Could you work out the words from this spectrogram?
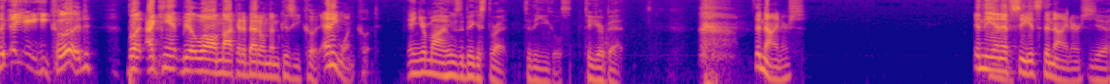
Like, he he could, but I can't be, well, I'm not going to bet on them because he could. Anyone could. in your mind, who's the biggest threat to the Eagles, to your bet? The Niners. In the hmm. NFC, it's the Niners. Yeah.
